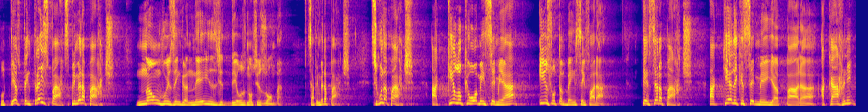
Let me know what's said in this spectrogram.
O texto tem três partes. Primeira parte: Não vos enganeis, de Deus não se zomba. Essa é a primeira parte. Segunda parte: Aquilo que o homem semear, isso também se fará. Terceira parte: Aquele que semeia para a carne,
